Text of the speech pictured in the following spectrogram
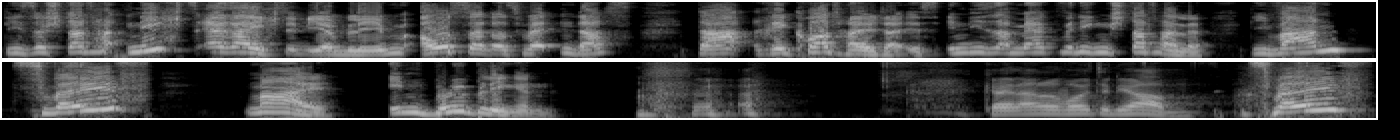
Diese Stadt hat nichts erreicht in ihrem Leben, außer dass Wetten das da Rekordhalter ist in dieser merkwürdigen Stadthalle. Die waren zwölf Mal in Böblingen. Kein anderer wollte die haben. Zwölf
